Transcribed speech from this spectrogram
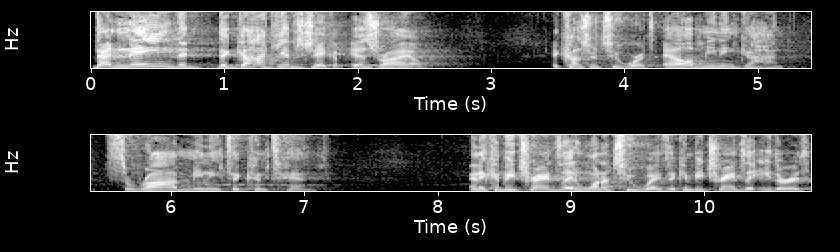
That name that, that God gives Jacob, Israel, it comes from two words El meaning God, Sarah meaning to contend. And it can be translated one or two ways. It can be translated either as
